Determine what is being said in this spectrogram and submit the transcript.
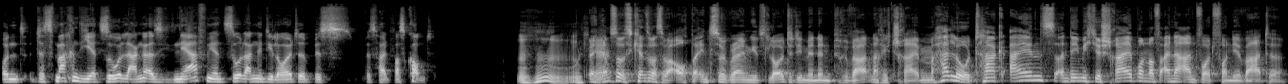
und das machen die jetzt so lange, also die nerven jetzt so lange die Leute, bis, bis halt was kommt. Mhm, Ich, okay. hab sowas, ich kenne sowas aber auch. Bei Instagram gibt's Leute, die mir eine Privatnachricht schreiben, hallo, Tag eins, an dem ich dir schreibe und auf eine Antwort von dir warte.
